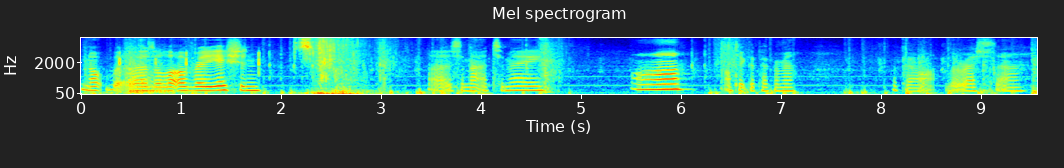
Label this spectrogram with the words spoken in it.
Nope, but there's a lot of radiation. Uh, doesn't matter to me. Aw, I'll take the pepper mill. Okay, well, the rest, uh...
